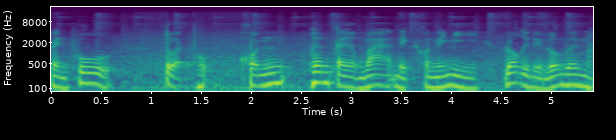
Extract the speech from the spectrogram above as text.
เป็นผู้ตรวจค้นเพิ่มเติมว่าเด็กคนนี้มีโรคอื่น ๆ ร่วมด้วยไหม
